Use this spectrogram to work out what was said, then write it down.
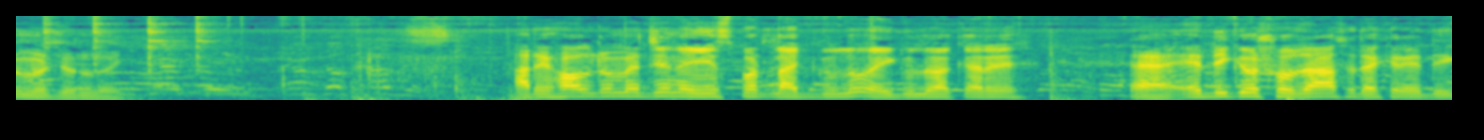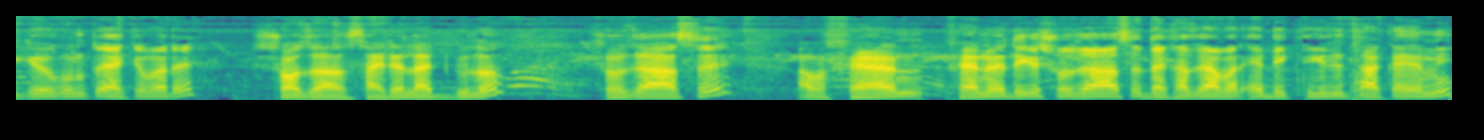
রুমের জন্যই। আর এই হল রুমের যে এই স্পট লাইটগুলো এইগুলো আকারে আহ, এদিকেও সোজা আছে দেখেন এদিকেও কিন্তু একেবারে সোজা সাইডের লাইটগুলো সোজা আছে। আবার ফ্যান, ফ্যানের এদিকে সোজা আছে, দেখা যায় আবার এদিক থেকে যদি তাকাই আমি,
